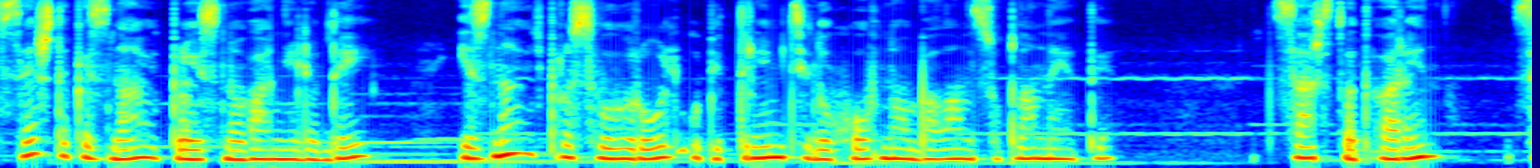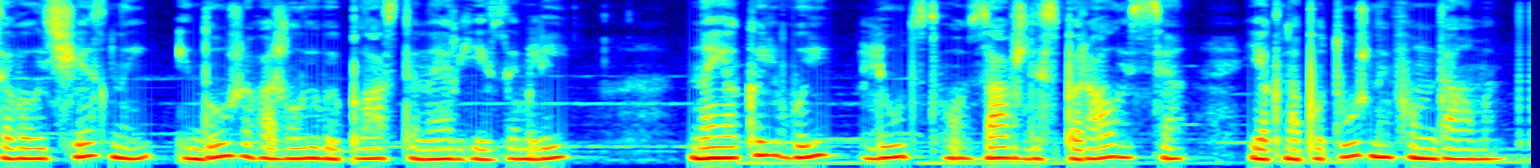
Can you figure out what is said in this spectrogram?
все ж таки знають про існування людей і знають про свою роль у підтримці духовного балансу планети. Царство тварин це величезний і дуже важливий пласт енергії Землі, на який ви, людство, завжди спиралися як на потужний фундамент,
